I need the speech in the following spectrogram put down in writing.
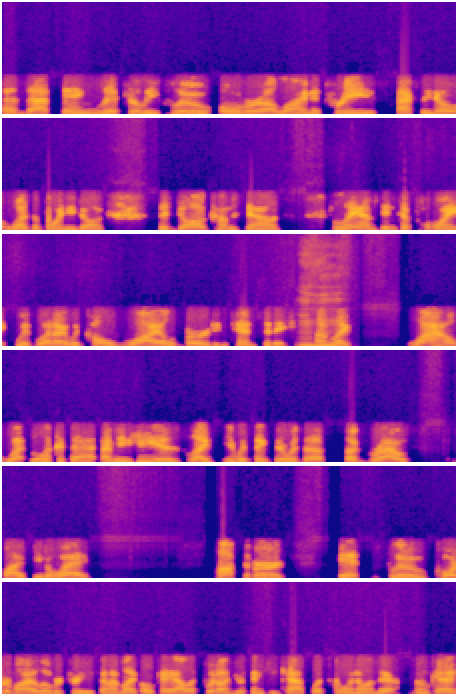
and that thing literally flew over a line of trees. Actually, no, it was a pointing dog. The dog comes down, slams into point with what I would call wild bird intensity. Mm-hmm. I'm like, wow, what? Look at that. I mean, he is like, you would think there was a, a grouse five feet away. Pop the bird, it flew quarter mile over trees. And I'm like, okay, Alec, put on your thinking cap. What's going on there? Okay.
